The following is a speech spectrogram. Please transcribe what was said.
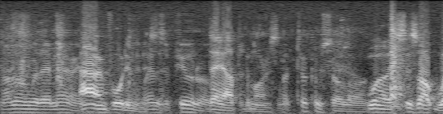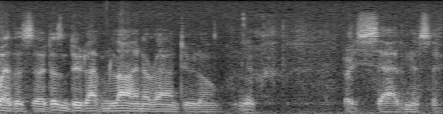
How long were they married? Hour and 40 minutes. When's the funeral? Day after tomorrow, sir. What took them so long? Well, it's this hot weather, sir. It doesn't do to have them lying around too long. Yeah. Very sad, isn't it, sir?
